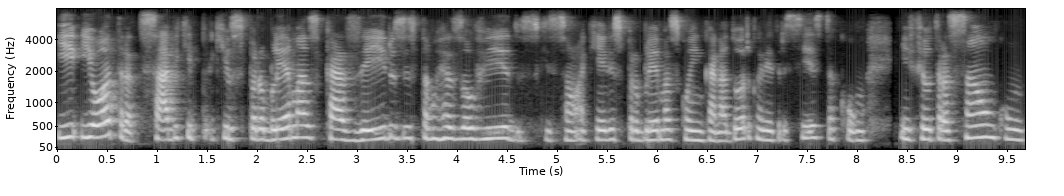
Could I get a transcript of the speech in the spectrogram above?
E, e, outra, sabe que, que os problemas caseiros estão resolvidos, que são aqueles problemas com encanador, com eletricista, com infiltração, com,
